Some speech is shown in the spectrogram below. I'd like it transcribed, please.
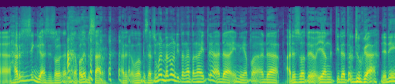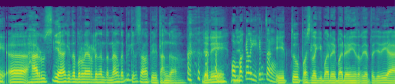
Eh, harusnya sih enggak sih soalnya kan kapalnya besar ada kapal besar cuman memang di tengah-tengah itu ya ada ini apa ada ada sesuatu yang tidak terduga jadi eh, harusnya kita berlayar dengan tenang tapi kita salah pilih tanggal jadi Ombaknya lagi kenceng. itu pas lagi badai-badainya ternyata. Jadi ya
